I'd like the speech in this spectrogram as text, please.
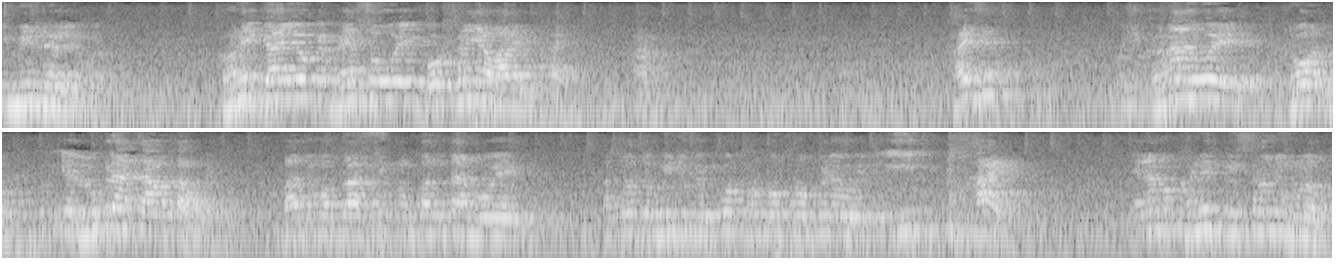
એ મિનરલ એમાં. ઘણી ગાયો કે ભેંસો હોય, એ ગોઠણિયા વારે ખાય. આમ. ખાય છે? પછી ઘણા હોય, ઢોર, એ લુગડા ચાવતા હોય. બાજુમાં પ્લાસ્ટિકનું કંતાન હોય, અથવા તો બીજું કંઈ કોથરો કોથરો પડ્યો હોય એ ખાય. એનામાં ખનિજ મિશ્રણની ઉણપ.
